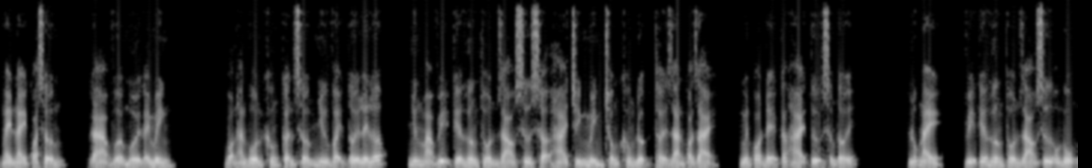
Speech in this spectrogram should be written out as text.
ngày nay quá sớm, gà vừa mới gáy minh. Bọn hắn vốn không cần sớm như vậy tới lên lớp, nhưng mà vị kia hương thôn giáo sư sợ hai chính mình chống không được thời gian quá dài, nguyên có để các hải tử sớm tới. Lúc này, vị kia hương thôn giáo sư ôm bụng,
